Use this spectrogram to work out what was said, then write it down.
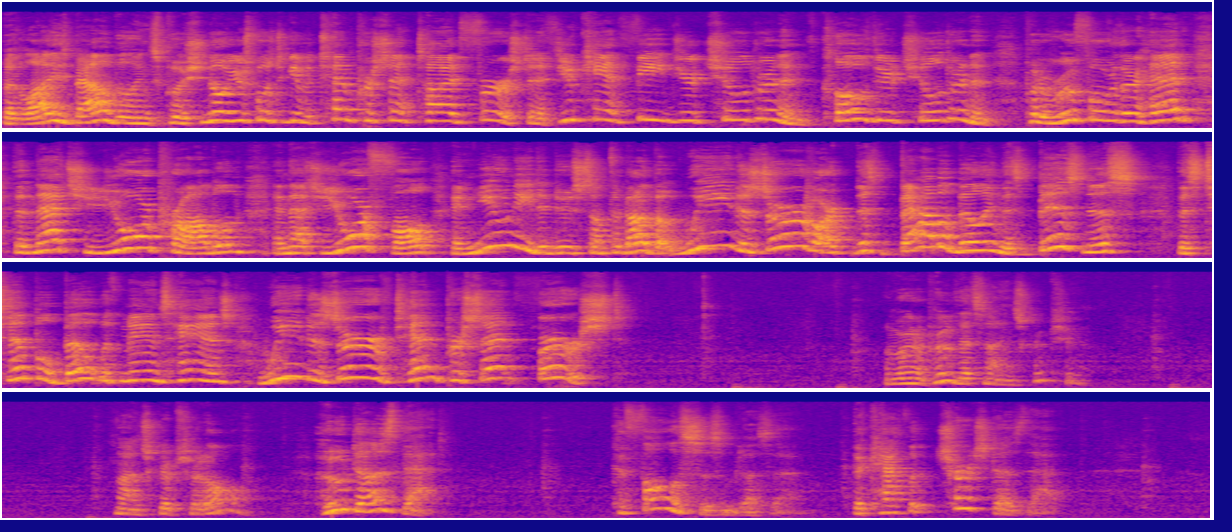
But a lot of these Bible buildings push, no, you're supposed to give a 10% tithe first. And if you can't feed your children and clothe your children and put a roof over their head, then that's your problem and that's your fault and you need to do something about it. But we deserve our this Bible building, this business, this temple built with man's hands, we deserve 10% first. And we're going to prove that's not in Scripture. Not in Scripture at all. Who does that? Catholicism does that. The Catholic Church does that.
